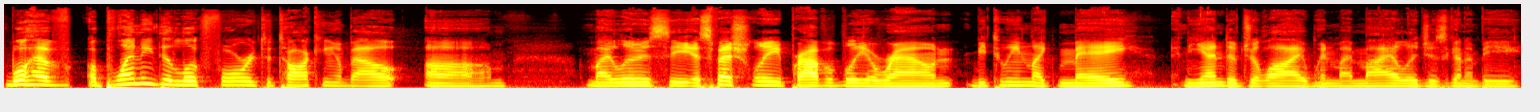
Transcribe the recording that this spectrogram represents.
we'll have a plenty to look forward to talking about um my lunacy especially probably around between like may and the end of july when my mileage is going to be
